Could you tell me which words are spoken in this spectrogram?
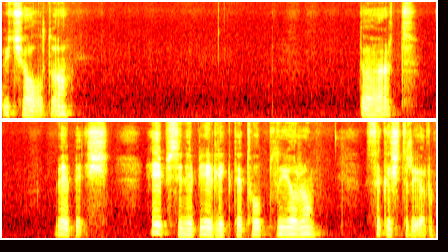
3 oldu. 4 ve 5. Hepsini birlikte topluyorum. Sıkıştırıyorum.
